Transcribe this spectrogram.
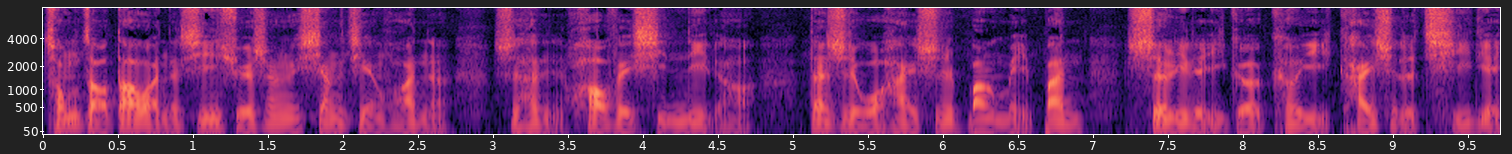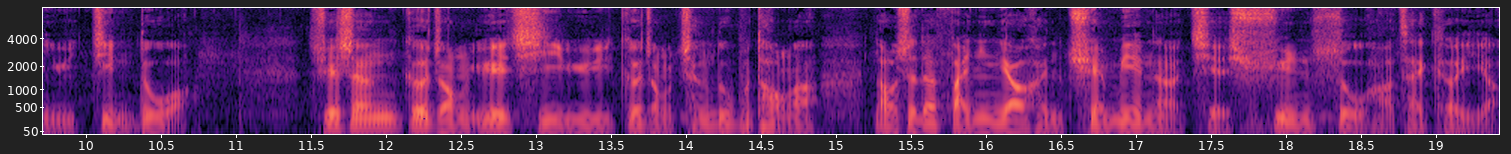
从早到晚的新学生相见欢呢，是很耗费心力的哈。但是我还是帮每班设立了一个可以开始的起点与进度哦。学生各种乐器与各种程度不同啊，老师的反应要很全面呢，且迅速哈才可以啊。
